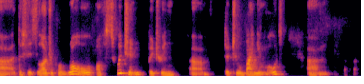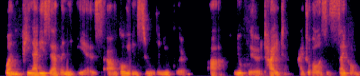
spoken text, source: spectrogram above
uh, the physiological role of switching between um, the two binding modes um, when P97 is uh, going through the nuclear uh, nucleotide hydrolysis cycle.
